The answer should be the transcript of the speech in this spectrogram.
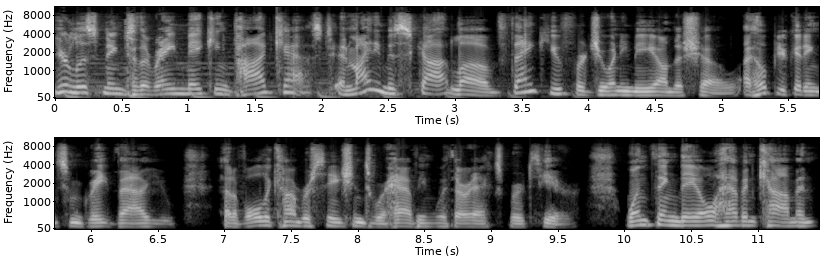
You're listening to the Rainmaking Podcast, and my name is Scott Love. Thank you for joining me on the show. I hope you're getting some great value out of all the conversations we're having with our experts here. One thing they all have in common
